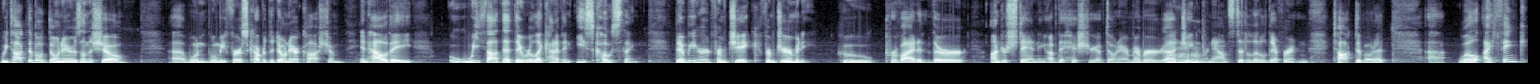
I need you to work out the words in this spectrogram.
We talked about donairs on the show uh, when, when we first covered the donair costume and how they, we thought that they were like kind of an East Coast thing. Then we heard from Jake from Germany, who provided their understanding of the history of Donair. Remember, uh, Jake pronounced it a little different and talked about it. Uh, well, I think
